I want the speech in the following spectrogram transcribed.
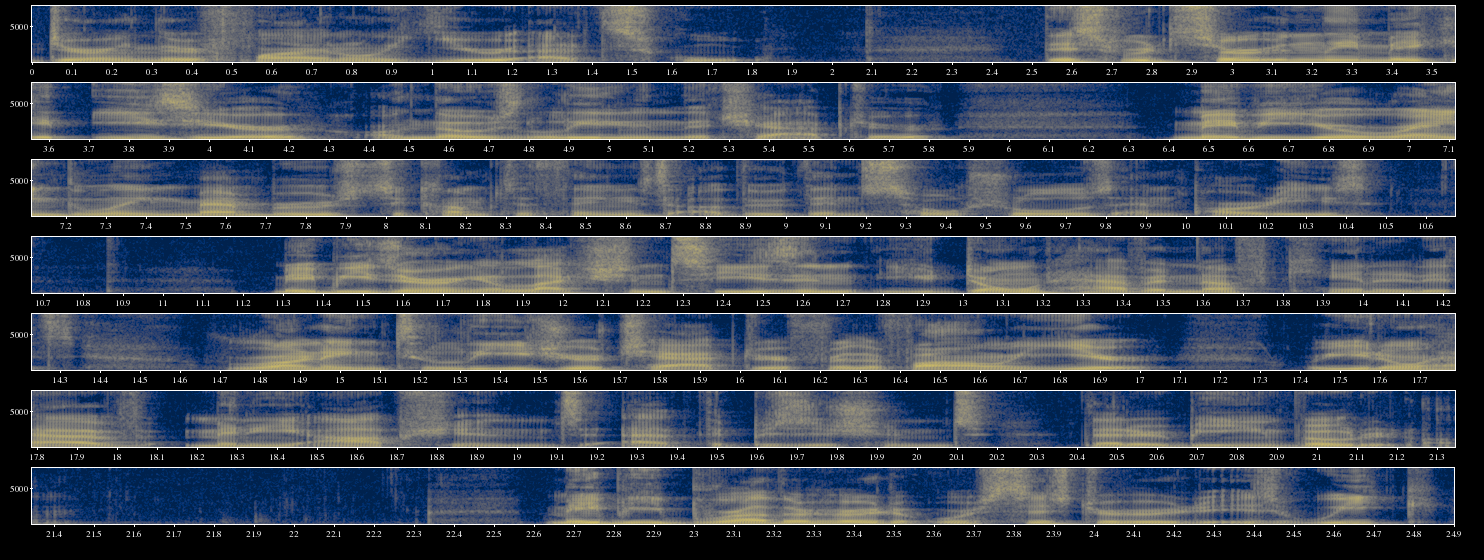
during their final year at school. This would certainly make it easier on those leading the chapter. Maybe you're wrangling members to come to things other than socials and parties. Maybe during election season, you don't have enough candidates running to lead your chapter for the following year, or you don't have many options at the positions that are being voted on. Maybe brotherhood or sisterhood is weak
